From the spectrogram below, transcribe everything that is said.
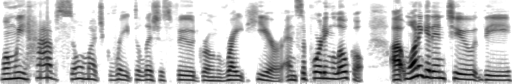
when we have so much great, delicious food grown right here and supporting local. Uh, Want to get into the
